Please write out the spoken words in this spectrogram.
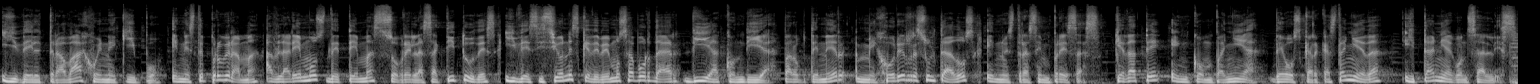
y del trabajo en equipo. En este programa hablaremos de temas sobre las actitudes y decisiones que debemos abordar día con día para obtener mejores resultados en nuestras empresas. Quédate en compañía de Oscar Castañeda y Tania González.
